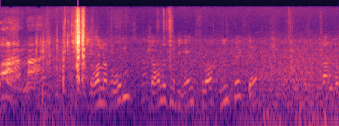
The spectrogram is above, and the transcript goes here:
Ah, nein. Da nach oben, schauen, dass man die Hände flach hinkriegt. Ja. Dann da.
